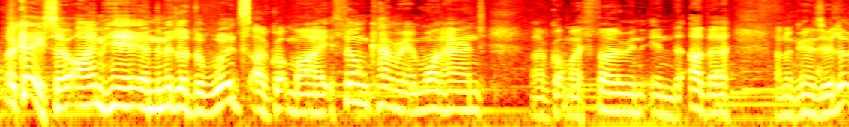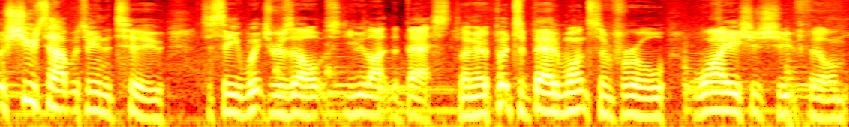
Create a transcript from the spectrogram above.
Okay, so I'm here in the middle of the woods. I've got my film camera in one hand, and I've got my phone in the other, and I'm going to do a little shootout between the two to see which results you like the best. So I'm going to put to bed once and for all why you should shoot film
